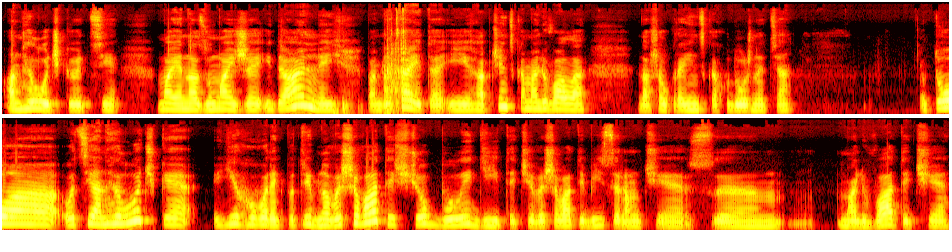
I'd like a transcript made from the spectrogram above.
ангелочки оці має назву майже ідеальний, пам'ятаєте, і Гапчинська малювала, наша українська художниця. То оці ангелочки, їх говорять, потрібно вишивати, щоб були діти, чи вишивати бісером, чи з, е, малювати, чи,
